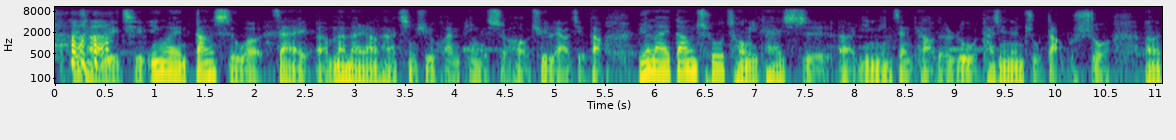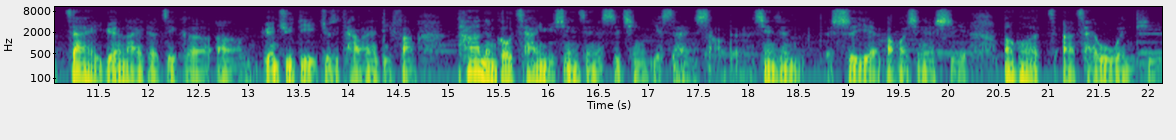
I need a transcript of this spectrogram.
非常离奇，因为当时我在呃慢慢让他情绪缓平的时候，去了解到，原来当初从一开始呃移民整条的路，他先生主导不说，呃，在原来的这个呃原居地就是。台湾的地方，他能够参与先生的事情也是很少的。先生的事业，包括先生事业，包括呃财务问题，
